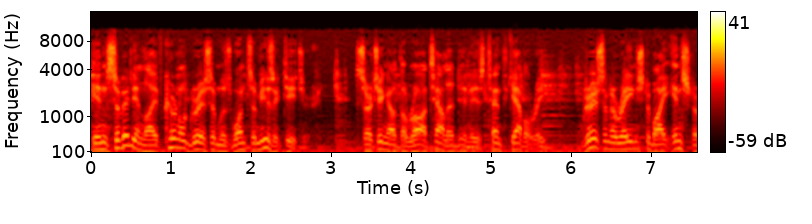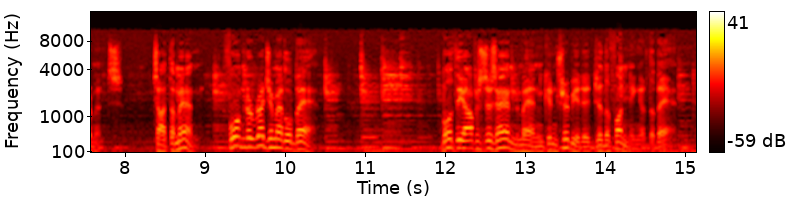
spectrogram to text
In civilian life, Colonel Grierson was once a music teacher. Searching out the raw talent in his 10th Cavalry, Grierson arranged to buy instruments, taught the men, formed a regimental band. Both the officers and men contributed to the funding of the band.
